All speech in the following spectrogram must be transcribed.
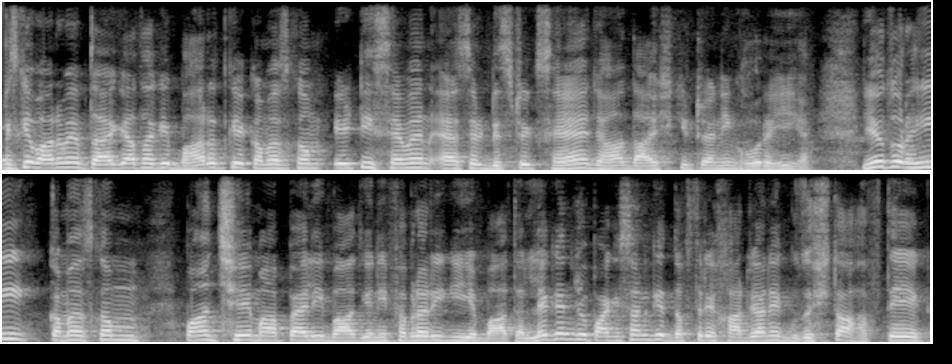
इसके बारे में बताया गया था कि भारत के कम अज़ कम 87 ऐसे डिस्ट्रिक्ट्स हैं जहाँ दाइश की ट्रेनिंग हो रही है। ये तो रही कम अज़ कम पाँच छः माह पहली बात, यानी फरवरी की ये बात है। लेकिन जो पाकिस्तान के दफ्तर खारजा ने गुज्त हफ़्ते एक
